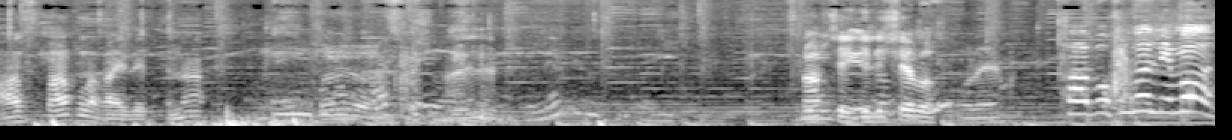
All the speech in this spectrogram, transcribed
az farkla kaybettin ha. Bayağı. Aynen. Bak çekilişe bak oraya. Kabuklu limon.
